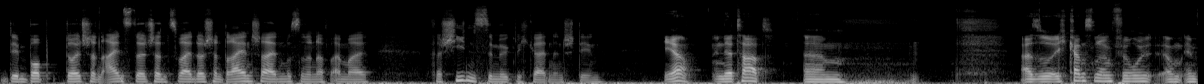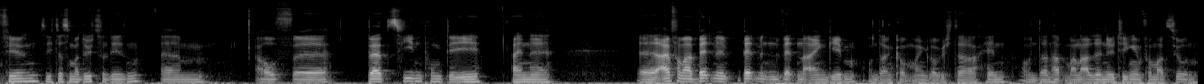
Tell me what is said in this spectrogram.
dem Bob Deutschland 1, Deutschland 2 und Deutschland 3 entscheiden muss, sondern auf einmal verschiedenste Möglichkeiten entstehen. Ja, in der Tat. Ähm, also ich kann es nur ähm, empfehlen, sich das mal durchzulesen. Ähm, auf äh, batzin.de eine äh, einfach mal Badminton-Wetten eingeben und dann kommt man, glaube ich, da hin und dann hat man alle nötigen Informationen,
